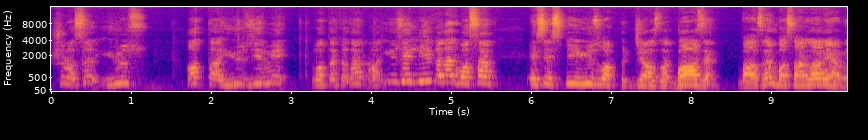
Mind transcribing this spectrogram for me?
Şurası 100 hatta 120 watt'a kadar 150'ye kadar basar SSB 100 wattlık cihazlar bazen. Bazen basarlar yani.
